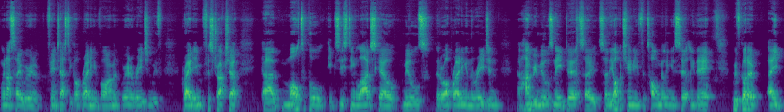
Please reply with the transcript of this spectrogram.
when I say we're in a fantastic operating environment, we're in a region with great infrastructure, uh, multiple existing large scale mills that are operating in the region. Hungry mills need dirt, so so the opportunity for toll milling is certainly there. We've got a, a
